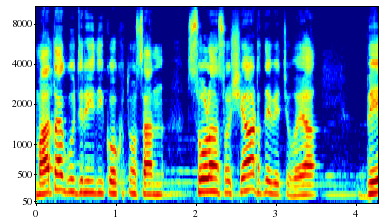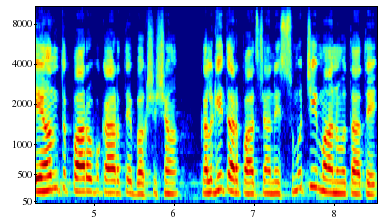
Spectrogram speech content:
ਮਾਤਾ ਗੁਜਰੀ ਦੀ ਕੁੱਖ ਤੋਂ ਸਨ 1666 ਦੇ ਵਿੱਚ ਹੋਇਆ। ਬੇਅੰਤ ਪਰਉਪਕਾਰ ਤੇ ਬਖਸ਼ਿਸ਼ਾਂ ਕਲਗੀਧਰ ਪਾਤਸ਼ਾਹ ਨੇ ਸਮੁੱਚੀ ਮਾਨਵਤਾ ਤੇ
